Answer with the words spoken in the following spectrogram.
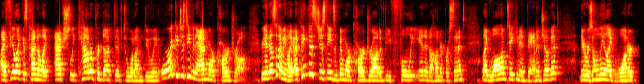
I feel like it's kind of like actually counterproductive to what I'm doing. Or I could just even add more card draw. Yeah, that's what I mean. Like, I think this just needs a bit more card draw to be fully in at 100%. Like, while I'm taking advantage of it, there was only like one or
